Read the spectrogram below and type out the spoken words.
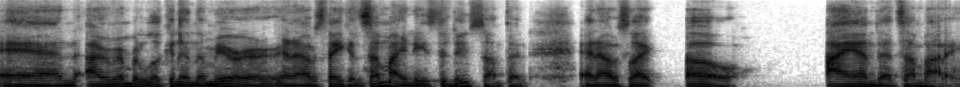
And I remember looking in the mirror and I was thinking somebody needs to do something. And I was like, oh, I am that somebody.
